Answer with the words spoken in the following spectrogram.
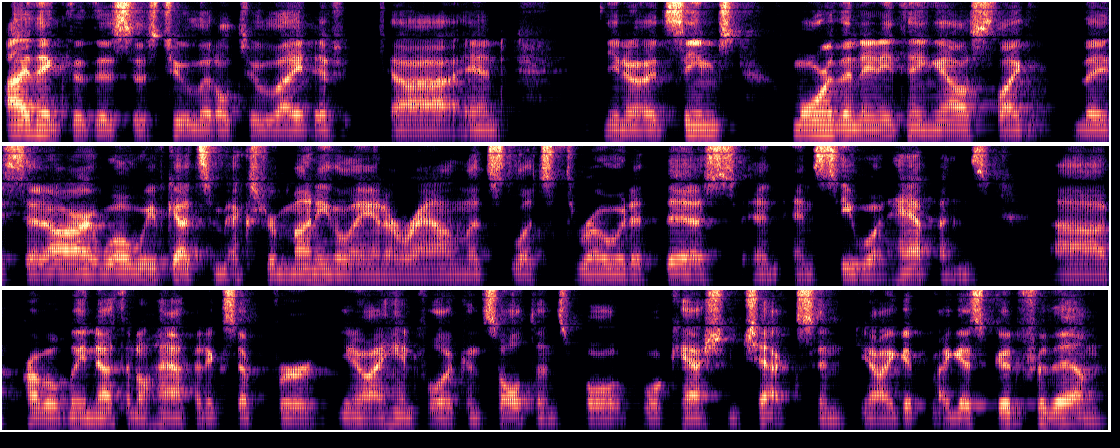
I think that this is too little, too late. If uh, and you know, it seems more than anything else like they said, all right, well, we've got some extra money laying around. Let's let's throw it at this and, and see what happens. Uh, probably nothing will happen except for you know a handful of consultants will will cash some checks, and you know I get I guess good for them.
